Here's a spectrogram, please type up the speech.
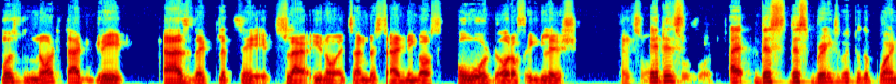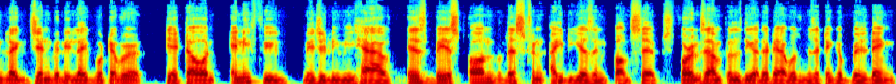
was not that great as like let's say it's like you know its understanding of code or of English and so It and so. I, this this brings me to the point like generally like whatever data on any field majorly we have is based on western ideas and concepts. For example the other day i was visiting a building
